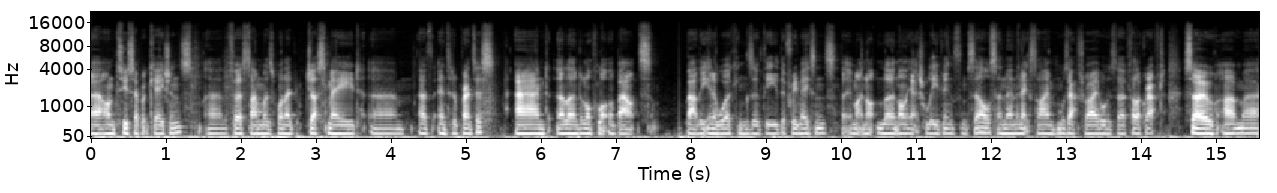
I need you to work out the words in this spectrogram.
uh, on two separate occasions. Uh, the first time was when I just made um, as entered apprentice, and I learned an awful lot about about the inner workings of the, the Freemasons that they might not learn on the actual evenings themselves. And then the next time was after I was uh, fellowcraft. So um, uh,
